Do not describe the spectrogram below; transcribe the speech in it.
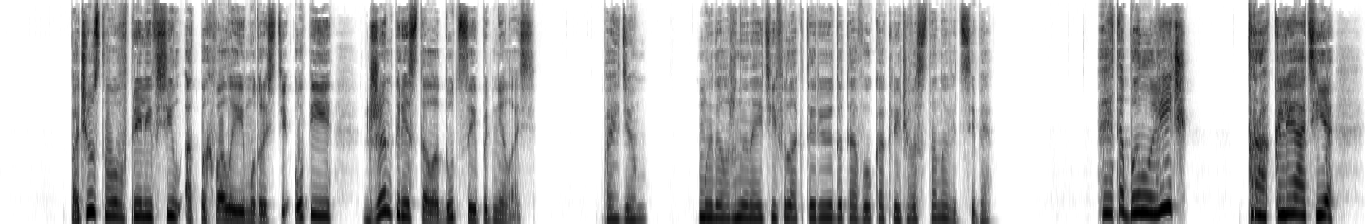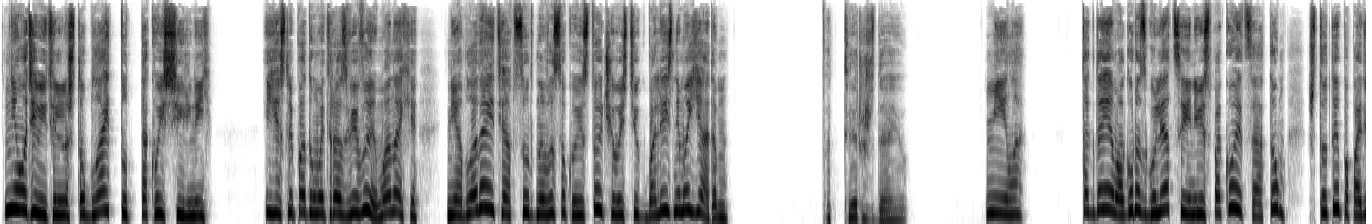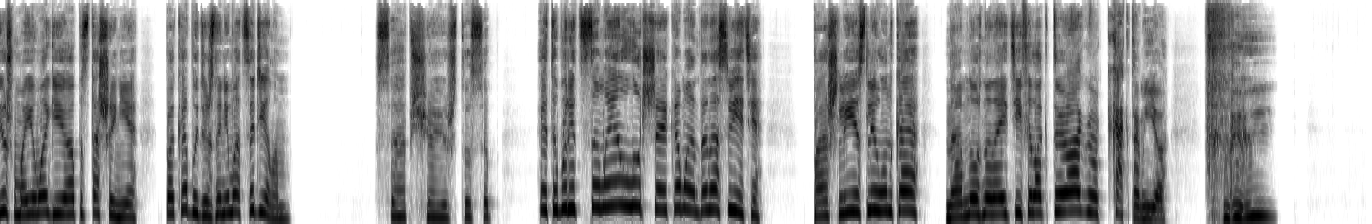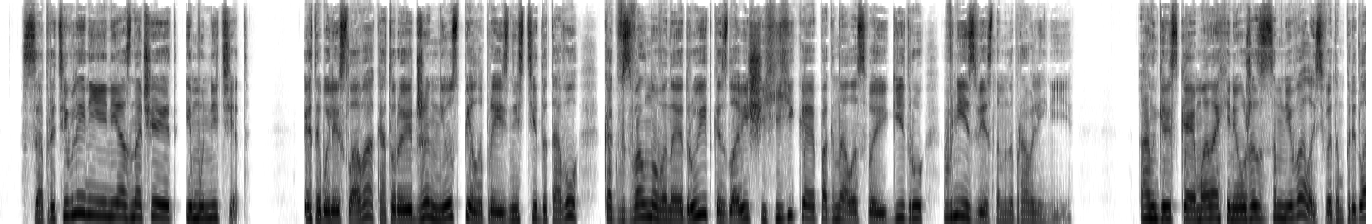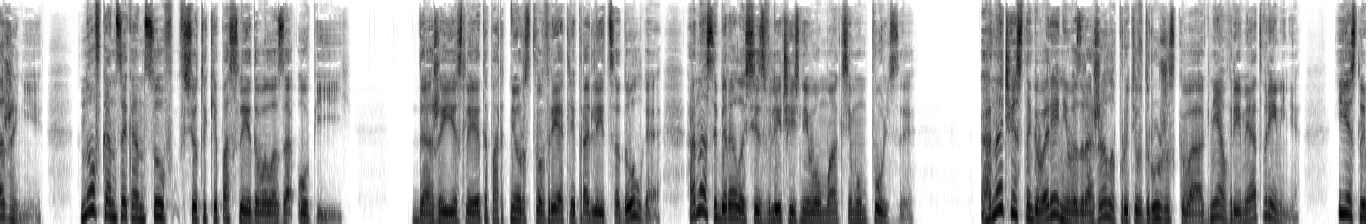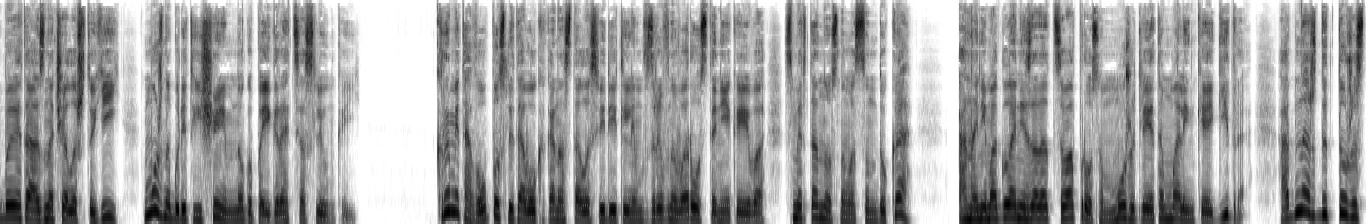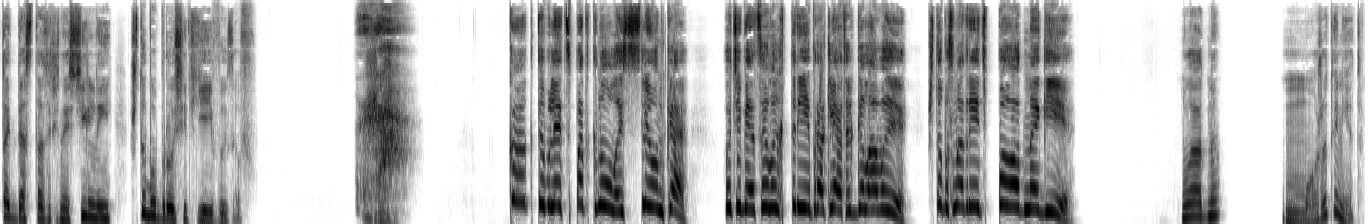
Почувствовав прилив сил от похвалы и мудрости Опии, Джен перестала дуться и поднялась. «Пойдем. Мы должны найти филактерию до того, как Лич восстановит себя». «Это был Лич? Проклятие! Неудивительно, что Блайт тут такой сильный. Если подумать, разве вы, монахи, не обладаете абсурдно высокой устойчивостью к болезням и ядам?» «Подтверждаю». «Мило. Тогда я могу разгуляться и не беспокоиться о том, что ты попадешь в мою магию опустошения, пока будешь заниматься делом». «Сообщаю, что соп...» «Это будет самая лучшая команда на свете! Пошли, Слюнка! Нам нужно найти филактерагу... Как там ее?» Сопротивление не означает иммунитет. Это были слова, которые Джен не успела произнести до того, как взволнованная друидка, зловеще хихикая, погнала свою гидру в неизвестном направлении. Ангельская монахиня уже засомневалась в этом предложении, но в конце концов все-таки последовала за опией. Даже если это партнерство вряд ли продлится долго, она собиралась извлечь из него максимум пользы. Она, честно говоря, не возражала против дружеского огня время от времени, если бы это означало, что ей можно будет еще немного поиграть со слюнкой. Кроме того, после того, как она стала свидетелем взрывного роста некоего смертоносного сундука, она не могла не задаться вопросом, может ли эта маленькая гидра однажды тоже стать достаточно сильной, чтобы бросить ей вызов. «Как ты, блядь, споткнулась, слюнка? У тебя целых три проклятых головы, чтобы смотреть под ноги!» «Ладно, может и нет».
